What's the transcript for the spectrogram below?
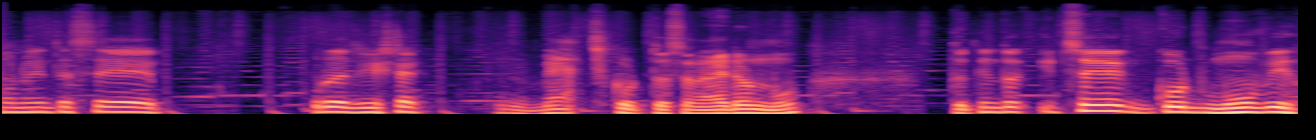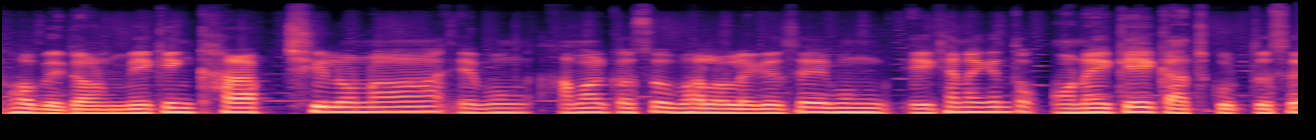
মনে হইতেছে পুরো জিনিসটা ম্যাচ করতেছে না আই ডোন্ট নো তো কিন্তু ইটস এ গুড মুভি হবে, কারণ মেকিং খারাপ ছিল না এবং আমার কাছেও ভালো লেগেছে এবং এখানে কিন্তু অনেকেই কাজ করতেছে।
